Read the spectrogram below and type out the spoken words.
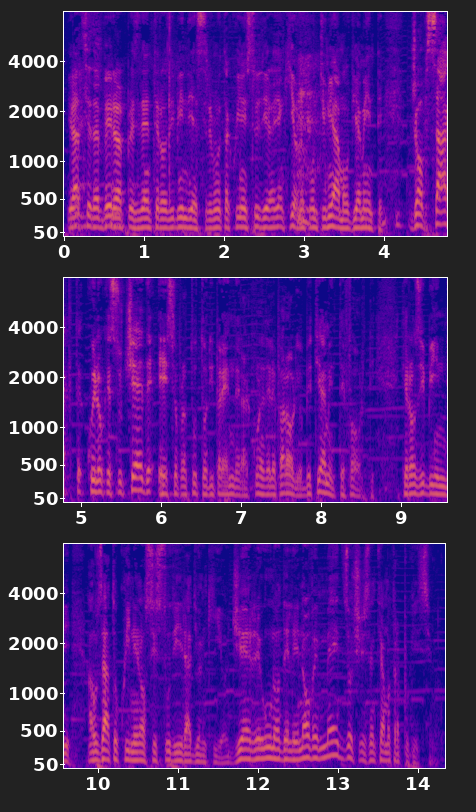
Grazie davvero al Presidente Rosi Bindi di essere venuta qui in studio di Anch'io, noi continuiamo ovviamente Jobs Act, quello che succede e soprattutto riprendere alcune delle parole obiettivamente forti che Rosi Bindi ha usato qui nei nostri studi di Radio Anch'io. GR1 delle 9 e mezzo, ci risentiamo tra pochissimo.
